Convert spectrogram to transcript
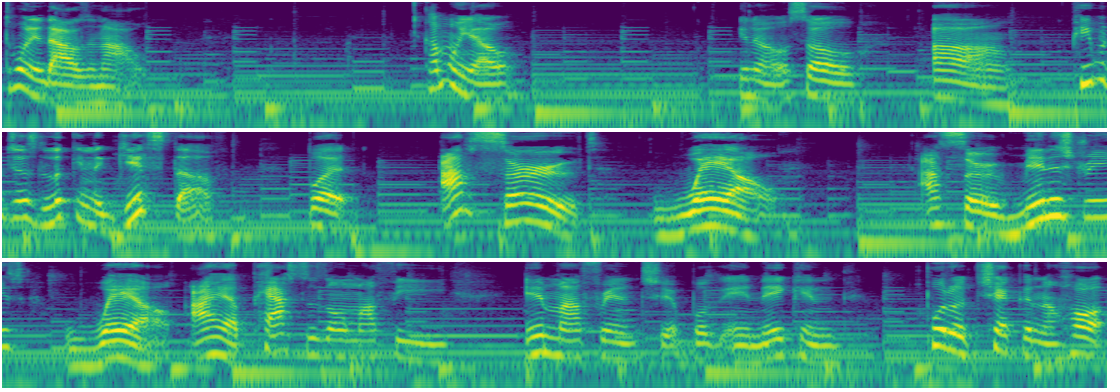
$20 an hour. Come on, y'all. You know, so um, people just looking to get stuff, but I've served well. I serve ministries well. I have pastors on my feed in my friendship book, and they can put a check in the heart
